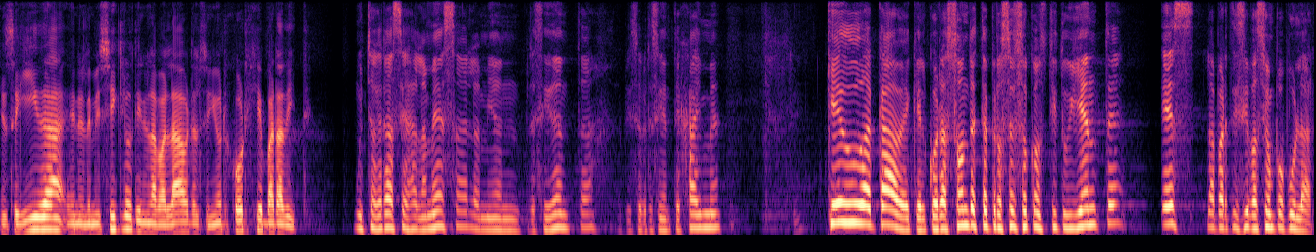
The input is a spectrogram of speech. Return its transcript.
Enseguida, en el hemiciclo, tiene la palabra el señor Jorge Baradit. Muchas gracias a la mesa, la mía presidenta, el vicepresidente Jaime. ¿Qué duda cabe que el corazón de este proceso constituyente es la participación popular?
